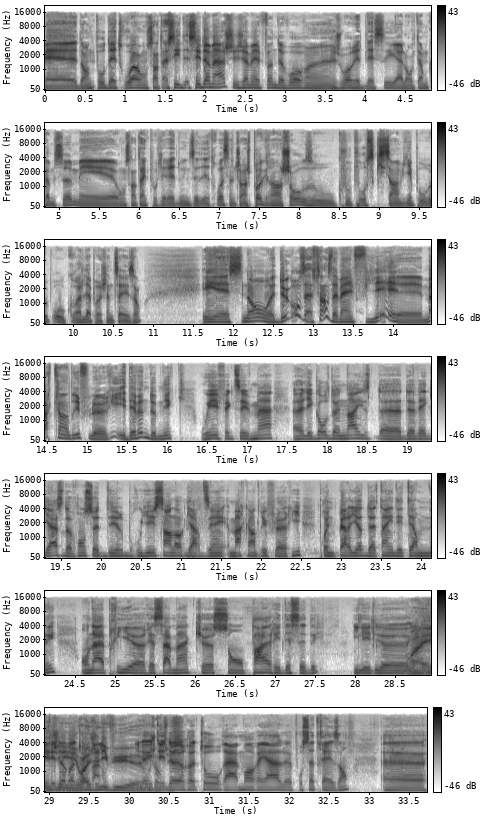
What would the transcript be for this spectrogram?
Euh, donc pour Détroit, on s'entend. C'est dommage, c'est jamais le fun de voir un joueur être blessé à long terme comme ça, mais euh, on s'entend que pour les Red Wings de Détroit, ça ne change pas grand-chose pour ce qui s'en vient pour eux au courant de la prochaine saison. Et euh, sinon, deux grosses absences devant le filet, Marc-André Fleury et Devin Dominic. Oui, effectivement. les Golden Knights de, Vegas devront se débrouiller sans leur gardien Marc-André Fleury pour une période de temps indéterminée. On a appris récemment que son père est décédé. Il est de, il a été de retour. je l'ai vu. il a été de retour à Montréal pour cette raison. Euh,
